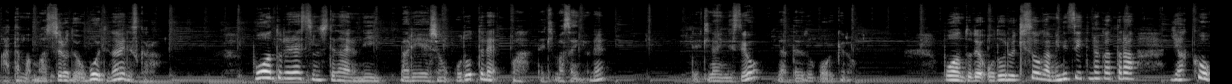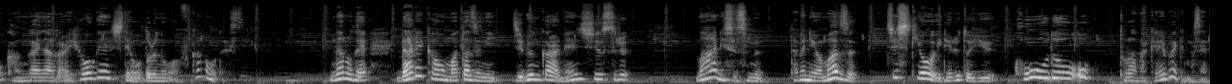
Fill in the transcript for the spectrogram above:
頭真っ白で覚えてないですから。ポーアントでレッスンしてないのに、バリエーション踊ってねはできませんよね。できないんですよ。やってるとこ多いけど。ポアントで踊る基礎が身についてなかったら、役を考えながら表現して踊るのは不可能です。なので、誰かを待たずに自分から練習する、前に進むためにはまず知識を入れるという行動を取らなければいけません。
